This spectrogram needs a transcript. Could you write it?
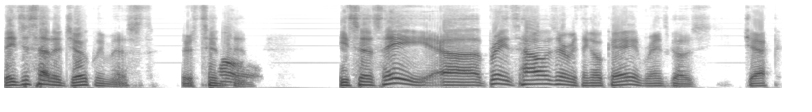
They just had a joke we missed. There's Tintin. Oh, He says, "Hey, uh, Brains, how is everything? Okay?" And Brains goes, "Check."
